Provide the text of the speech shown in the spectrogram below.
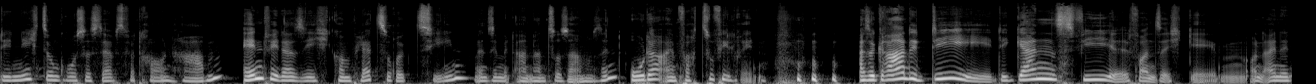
die nicht so ein großes Selbstvertrauen haben, entweder sich komplett zurückziehen, wenn sie mit anderen zusammen sind, oder einfach zu viel reden. also gerade die, die ganz viel von sich geben und eine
